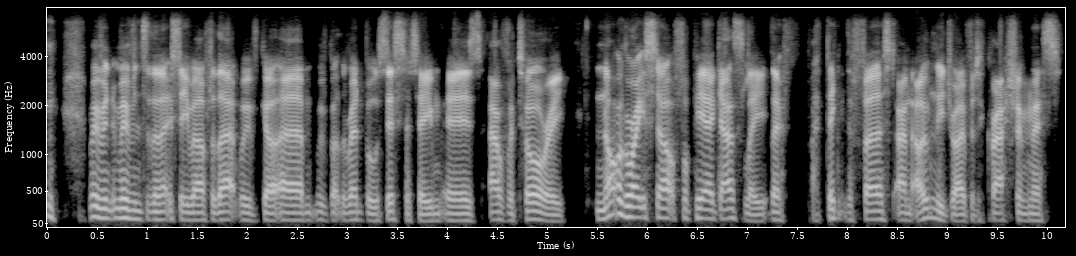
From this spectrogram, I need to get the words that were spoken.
moving moving to the next team after that, we've got um, we've got the Red Bull sister team is AlphaTauri. Not a great start for Pierre Gasly. The I think the first and only driver to crash in this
